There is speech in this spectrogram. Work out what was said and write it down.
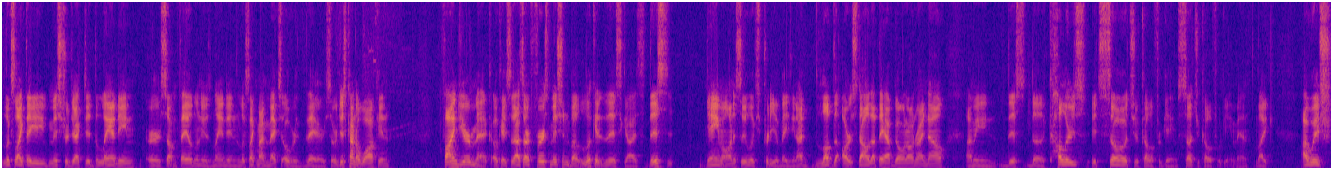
Looks like they mistrajected the landing or something failed when he was landing. Looks like my mech's over there. So we're just kind of walking. Find your mech. Okay, so that's our first mission, but look at this, guys. This game honestly looks pretty amazing. I love the art style that they have going on right now. I mean, this the colors, it's such a colorful game. Such a colorful game, man. Like I wish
